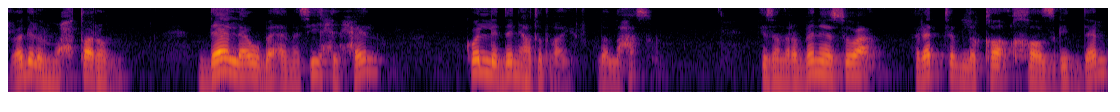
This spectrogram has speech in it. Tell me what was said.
الراجل المحترم ده لو بقى مسيحي حلو كل الدنيا هتتغير. ده اللي حصل. إذا ربنا يسوع رتب لقاء خاص جدا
